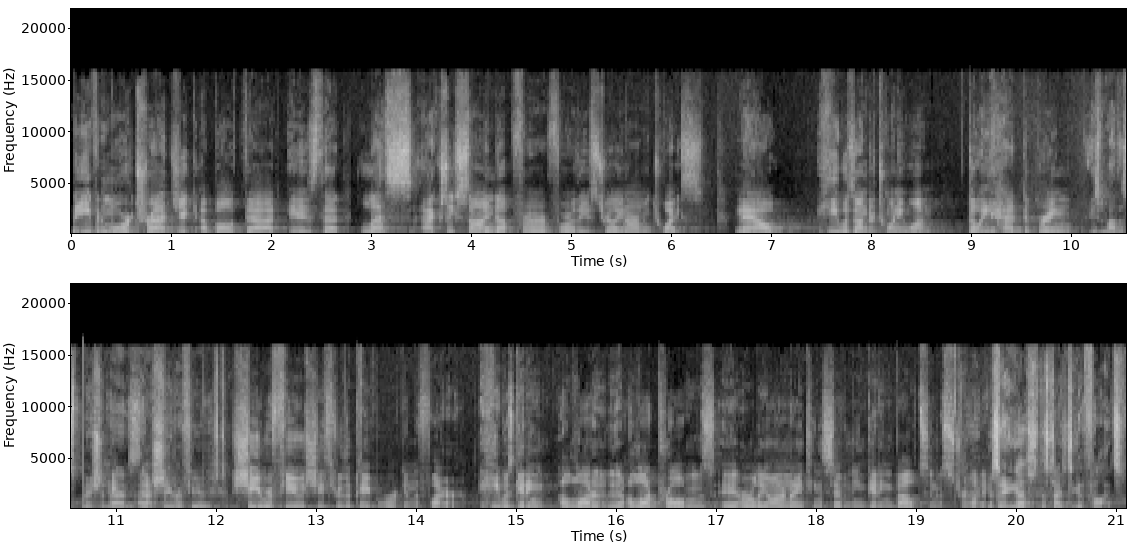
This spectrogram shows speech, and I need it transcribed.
Even more tragic about that is that Les actually signed up for, for the Australian Army twice. Now, he was under 21. So he had to bring his mother's permission, exactly. and, and, she refused. She refused. She threw the paperwork in the fire. He was getting a lot of a lot of problems eh, early on in 1917 getting bouts in Australia. So he goes to the states to get fights.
